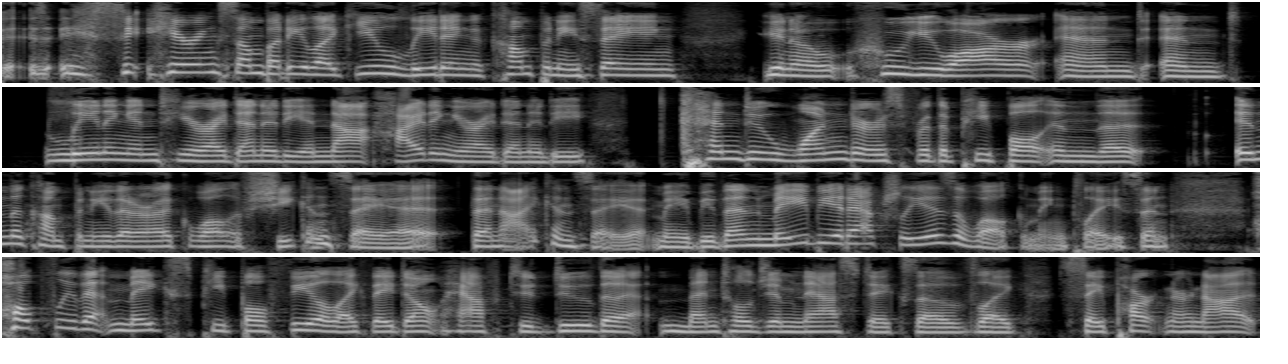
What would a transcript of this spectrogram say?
Eh, hearing somebody like you leading a company saying you know who you are and and leaning into your identity and not hiding your identity can do wonders for the people in the in the company that are like, well, if she can say it, then I can say it maybe. Then maybe it actually is a welcoming place. And hopefully that makes people feel like they don't have to do the mental gymnastics of like, say, partner, not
